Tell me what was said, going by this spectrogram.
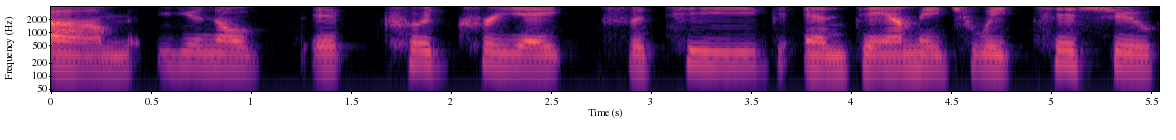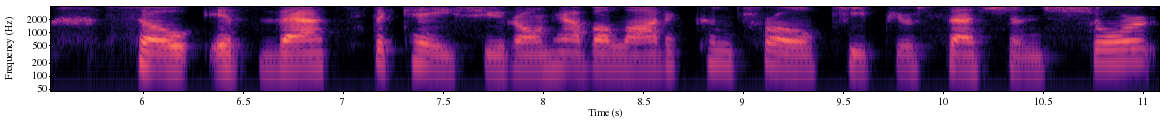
um, you know, it could create fatigue and damage weak tissue. So, if that's the case, you don't have a lot of control, keep your sessions short,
